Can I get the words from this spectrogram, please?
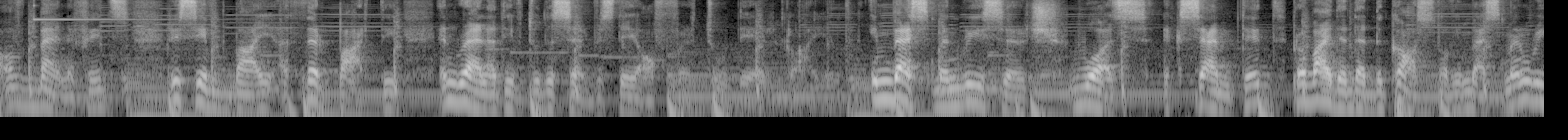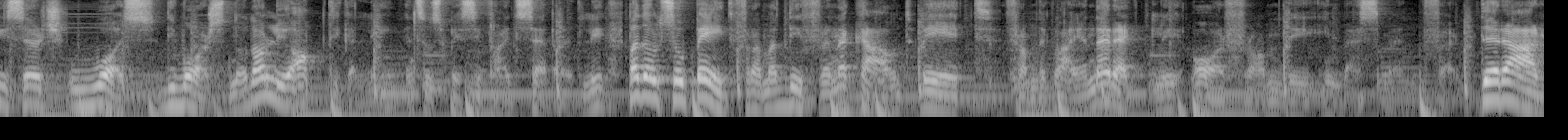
of benefits received by a third party and relative to the service they offer to their client. Investment research was exempted provided that the cost of investment research was divorced not only optically and so specified separately, but also paid from a different account, be it from the client directly or from the investment firm. There are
